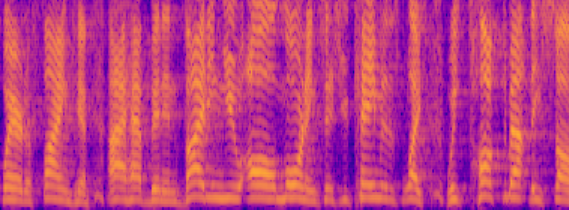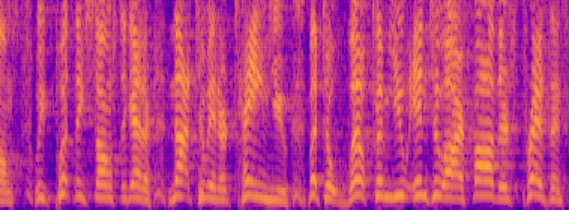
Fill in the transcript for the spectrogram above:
where to find Him. I have been inviting you all morning since you came into this place. We talked about these songs. We put these songs together not to entertain you, but to welcome you into our Father's presence,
